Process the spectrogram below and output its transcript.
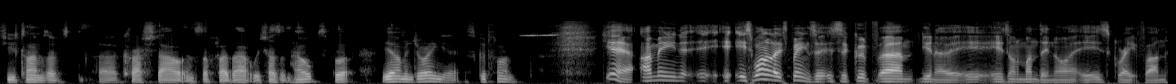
few times I've uh, crashed out and stuff like that, which hasn't helped. But yeah, I'm enjoying it. It's good fun. Yeah, I mean, it, it- it's one of those things. It's a good, um, you know, it, is on a Monday night. It is great fun.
